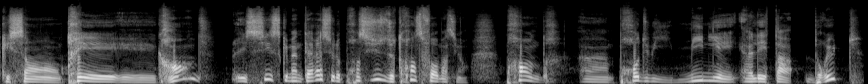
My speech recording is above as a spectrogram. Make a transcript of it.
qui sont très grandes. Ici, ce qui m'intéresse, c'est le processus de transformation. Prendre un produit minier à l'état brut,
